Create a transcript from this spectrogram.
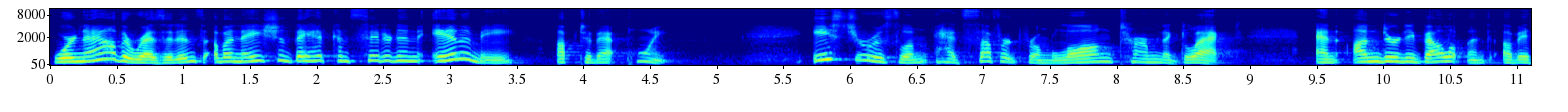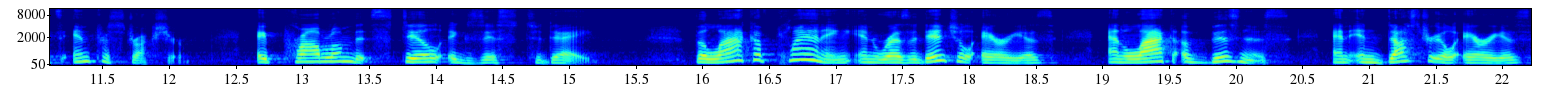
were now the residents of a nation they had considered an enemy up to that point. East Jerusalem had suffered from long-term neglect and underdevelopment of its infrastructure, a problem that still exists today. The lack of planning in residential areas and lack of business and industrial areas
